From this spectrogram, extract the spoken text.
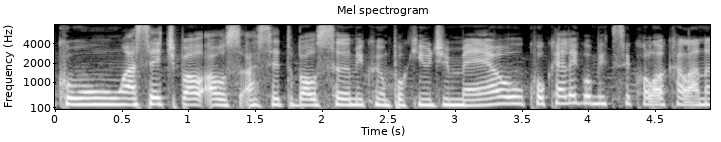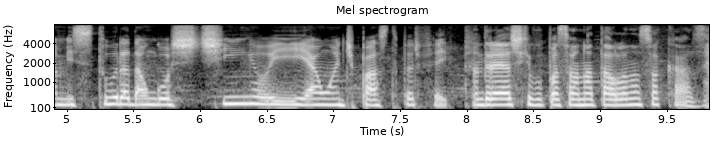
com aceto, aceto balsâmico e um pouquinho de mel. Qualquer legume que você coloca lá na mistura dá um gostinho e é um antipasto perfeito. André, acho que eu vou passar o Natal lá na sua casa.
